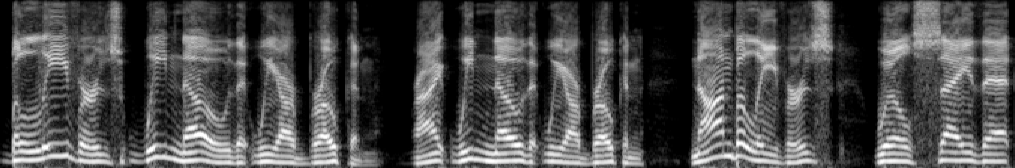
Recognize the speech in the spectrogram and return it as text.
believers, we know that we are broken, right? We know that we are broken. Non believers will say that,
